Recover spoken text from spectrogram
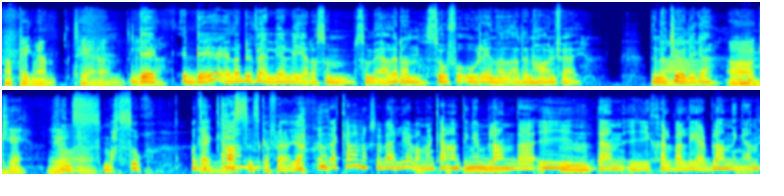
Ja, pigmenterad Det lera. är det, eller du väljer lera som, som är redan så förorenad att den har en färg. Den naturliga. Ah, okej. Det Ja, finns ja. massor. Och där kan, man, Fantastiska färger. ja, där kan man också välja. Va? Man kan antingen Mm. blanda i Mm. den i själva lerblandningen.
